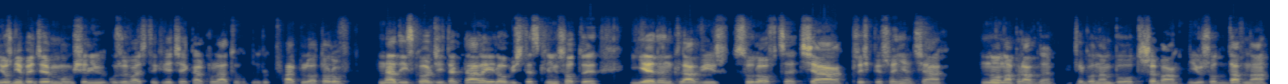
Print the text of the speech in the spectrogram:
Już nie będziemy musieli używać tych, wiecie, kalkulatorów, na Discordzie i tak dalej, robić te screenshoty, jeden klawisz, surowce, ciach, przyspieszenia ciach. No naprawdę, tego nam było trzeba już od dawna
